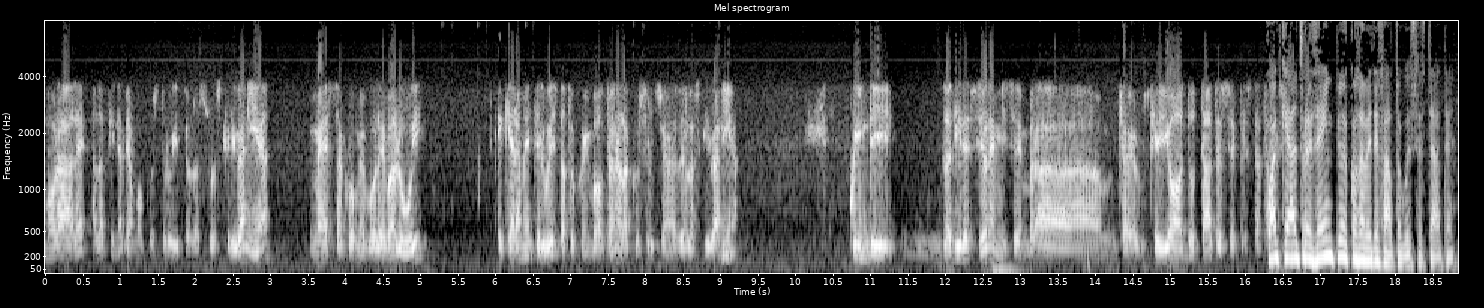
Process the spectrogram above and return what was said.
morale, alla fine abbiamo costruito la sua scrivania, messa come voleva lui e chiaramente lui è stato coinvolto nella costruzione della scrivania. Quindi la direzione mi sembra cioè, che io ho adottato è sempre stata. Qualche questa. altro esempio e cosa avete fatto quest'estate?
